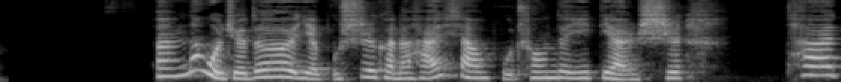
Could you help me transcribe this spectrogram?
嗯，那我觉得也不是，可能还想补充的一点是，他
